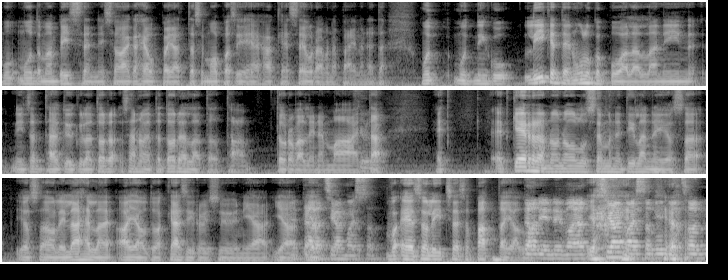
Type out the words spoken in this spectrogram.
mu- muutaman bissen, niin se on aika helppo jättää se mopo siihen ja hakea seuraavana päivänä. Mutta mut niinku liikenteen ulkopuolella, niin, niin täytyy kyllä tod- sanoa, että todella tota, turvallinen maa. Kyllä. Että et kerran on ollut sellainen tilanne, jossa, jossa oli lähellä ajautua käsirysyyn. Ja, ja, Täällä ja, Se oli itse asiassa Pattajalla. No niin, niin vaan Chiang tuntuu, että se on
